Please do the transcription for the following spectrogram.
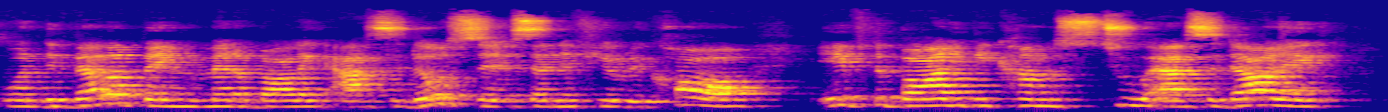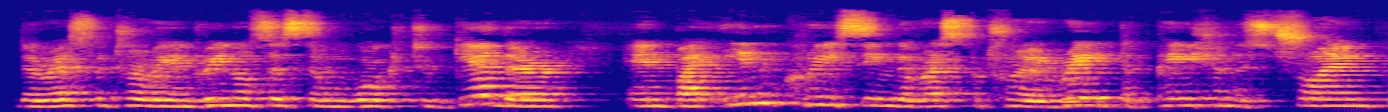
or developing metabolic acidosis. And if you recall, if the body becomes too acidotic, the respiratory and renal system work together. And by increasing the respiratory rate, the patient is trying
